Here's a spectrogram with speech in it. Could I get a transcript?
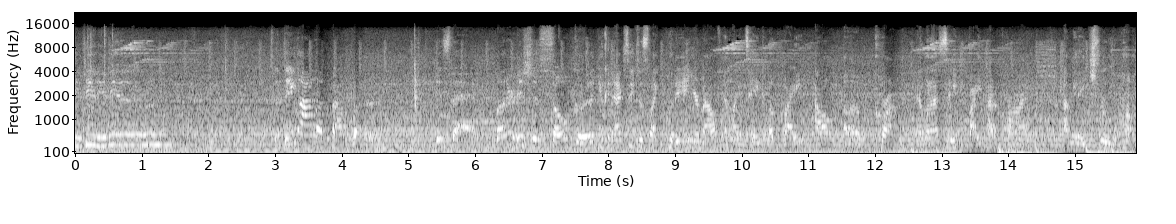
Do do do do. The thing I love about butter is that butter is just so good. You can actually just like put it in your mouth and like take a bite out of crime. And when I say bite out of crime, I mean a true hunk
